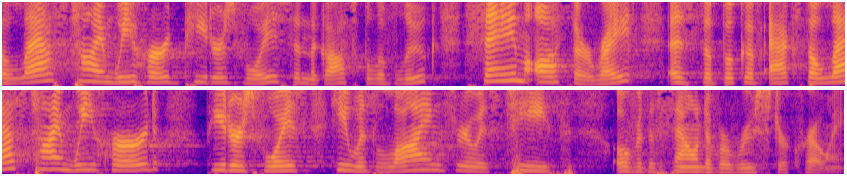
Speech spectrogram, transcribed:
The last time we heard Peter's voice in the Gospel of Luke, same author, right, as the book of Acts, the last time we heard Peter's voice, he was lying through his teeth over the sound of a rooster crowing.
